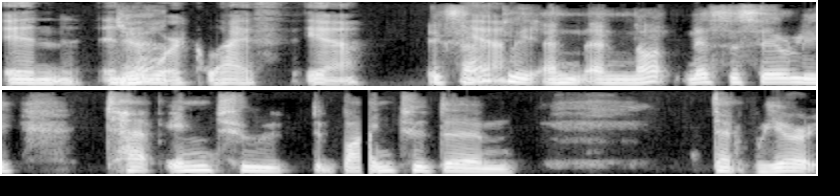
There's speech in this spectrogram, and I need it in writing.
in, in Yeah. the work life. Yeah. Exactly, and and not necessarily tap into the into the that we are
